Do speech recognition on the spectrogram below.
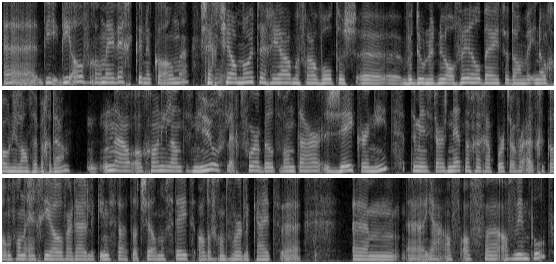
eh, die, die overal mee weg kunnen komen. Zegt Shell nooit tegen jou, mevrouw Wolters... eh, we doen het nu al veel beter dan we in Ogoniland hebben gedaan? Nou, Ogoniland is een heel slecht voorbeeld, want daar zeker niet. Tenminste, daar is net nog een rapport over uitgekomen van de NGO... waar duidelijk in staat dat Shell nog steeds alle verantwoordelijkheid... eh, ehm, eh, ja, af, af, afwimpelt.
